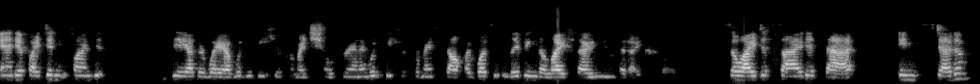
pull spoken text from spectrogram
And if I didn't find it the other way. I wouldn't be here for my children. I wouldn't be here for myself. I wasn't living the life that I knew that I could. So I decided that instead of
